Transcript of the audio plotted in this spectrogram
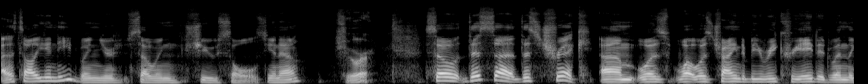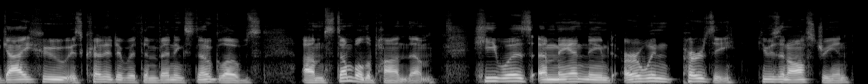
that's all you need when you're sewing shoe soles, you know? Sure. So this uh, this trick um, was what was trying to be recreated when the guy who is credited with inventing snow globes um, stumbled upon them. He was a man named Erwin Perzy. He was an Austrian,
